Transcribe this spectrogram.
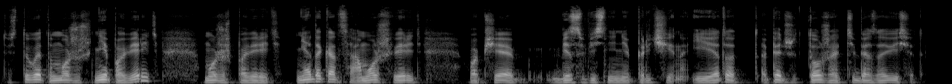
То есть ты в этом можешь не поверить, можешь поверить не до конца, а можешь верить вообще без объяснения причины. И это, опять же, тоже от тебя зависит.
